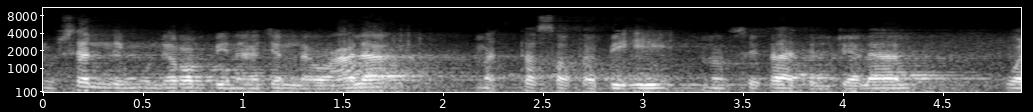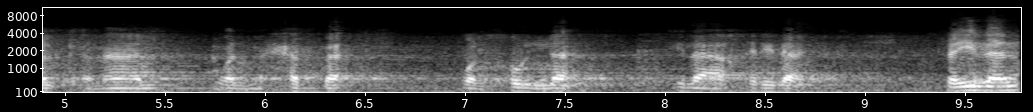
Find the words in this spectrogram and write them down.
نسلم لربنا جل وعلا ما اتصف به من صفات الجلال والكمال والمحبة والخلة إلى آخر ذلك. فإذا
